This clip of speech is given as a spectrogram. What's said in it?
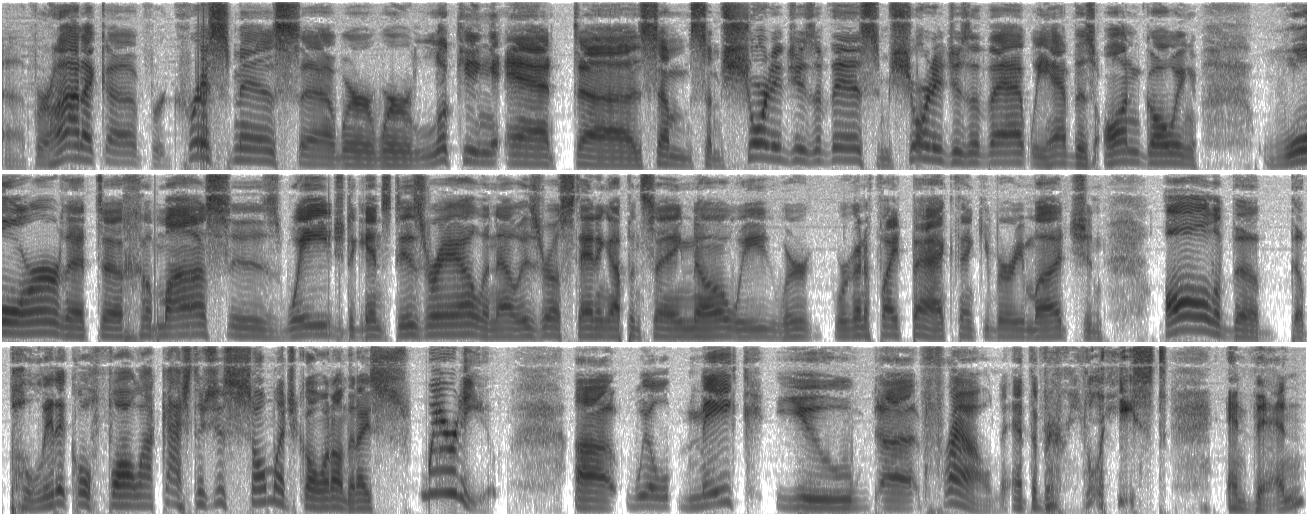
uh, for Hanukkah, for Christmas. Uh, we're we're looking at uh, some some shortages of this, some shortages of that. We have this ongoing war that uh, Hamas is waged against Israel, and now Israel's standing up and saying, "No, we we're we're going to fight back. Thank you very much." And all of the the political fallout. Gosh, there's just so much going on that I swear to you. Uh, will make you uh, frown at the very least. And then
